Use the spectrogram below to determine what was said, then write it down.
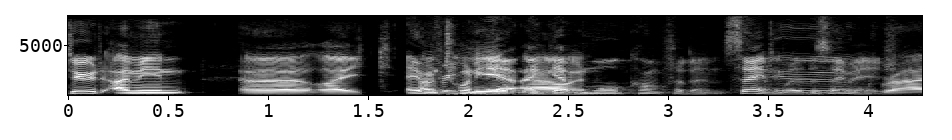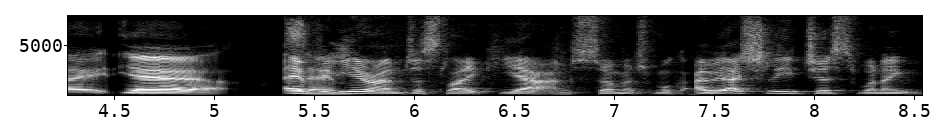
Dude, I mean, uh, like I'm Every 28 year, now. I get and, more confident. Same, we're the same age. right? Yeah. Every same. year, I'm just like, yeah, I'm so much more. I actually just when I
